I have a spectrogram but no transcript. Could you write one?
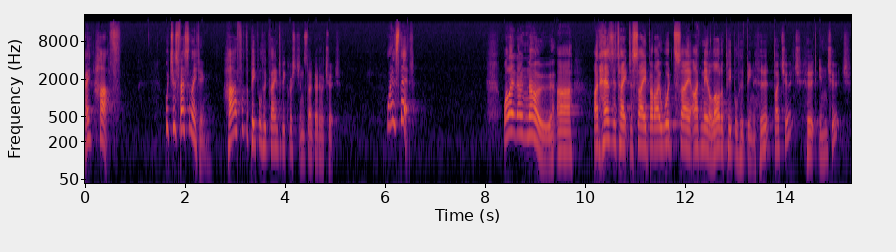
Okay, half. Which is fascinating. Half of the people who claim to be Christians don't go to a church. Why is that? Well, I don't know. Uh, I'd hesitate to say, but I would say I've met a lot of people who've been hurt by church, hurt in church.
